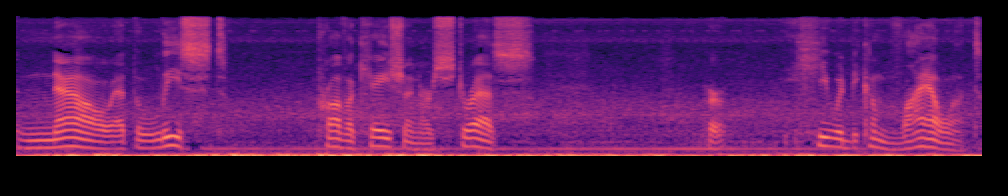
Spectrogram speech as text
And Now, at the least provocation or stress, or he would become violent.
